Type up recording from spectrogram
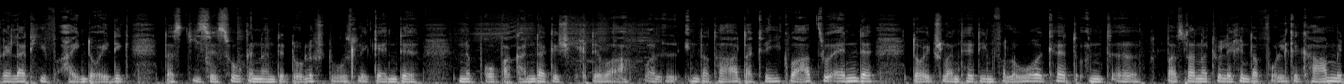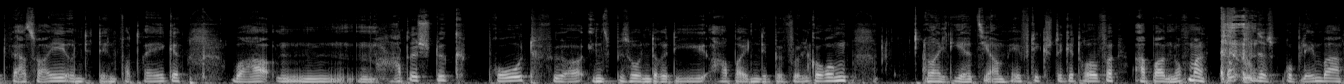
relativ eindeutig, dass diese sogenannte Dollarstoßlegende eine Propagandageschichte war, weil in der Tat der Krieg war zu Ende, Deutschland hätte ihn verloren gehabt und äh, was dann natürlich in der Folge kam mit Versailles und den Verträgen, war ein, ein hartes Stück Brot für insbesondere die arbeitende Bevölkerung weil die hat sie am heftigsten getroffen. Aber nochmal, das Problem war,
